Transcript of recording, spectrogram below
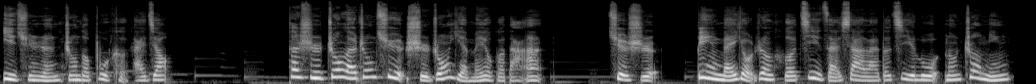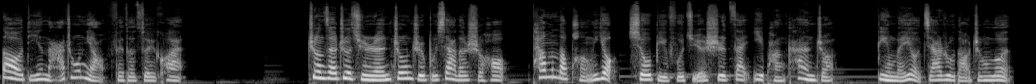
一群人争得不可开交，但是争来争去，始终也没有个答案。确实，并没有任何记载下来的记录能证明到底哪种鸟飞得最快。正在这群人争执不下的时候，他们的朋友修比夫爵士在一旁看着。并没有加入到争论，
